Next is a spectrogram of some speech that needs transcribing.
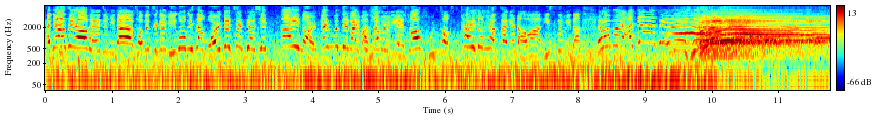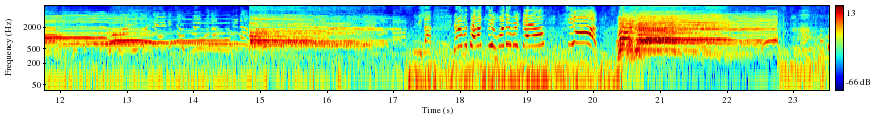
안녕하세요 배혜지입니다. 저는 지금 2023 월드 챔피언십 파이널 팬분들과의 만남을 위해서 고척 스카이돔 현장에 나와 있습니다. 여러분 안녕하세요. 이곳에 여기 정말 반갑습니다. 맞습니다. 여러분 다 같이 응원해 볼까요? 지원! 와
